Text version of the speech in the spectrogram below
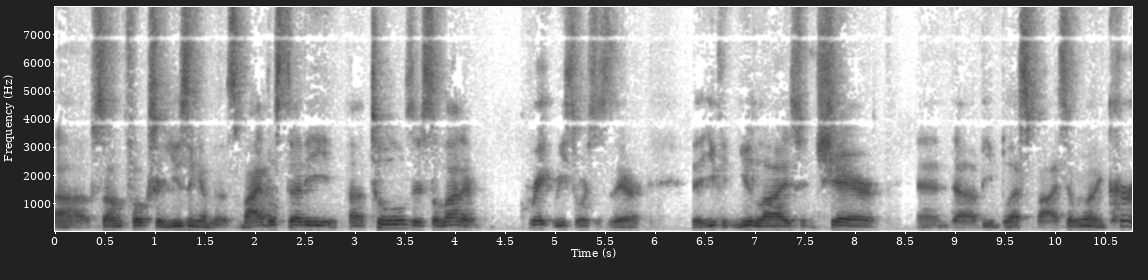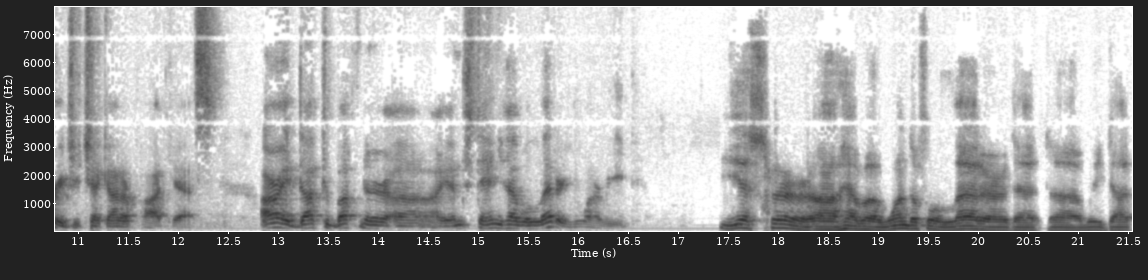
uh, some folks are using them as Bible study uh, tools. There's a lot of great resources there that you can utilize and share and uh, be blessed by. So we want to encourage you to check out our podcast. All right, Dr. Buckner, uh, I understand you have a letter you want to read. Yes, sir. I have a wonderful letter that uh, we got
